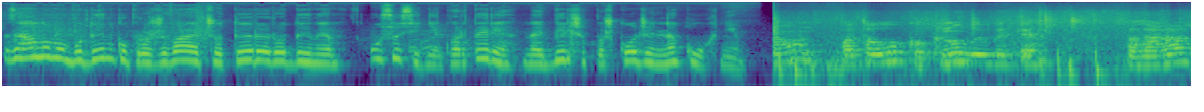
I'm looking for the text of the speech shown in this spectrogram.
Загалом у будинку проживає чотири родини. У сусідній квартирі найбільше пошкоджень на кухні. Потолок, окно вибите, гараж,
